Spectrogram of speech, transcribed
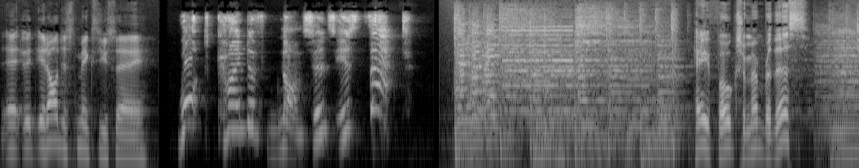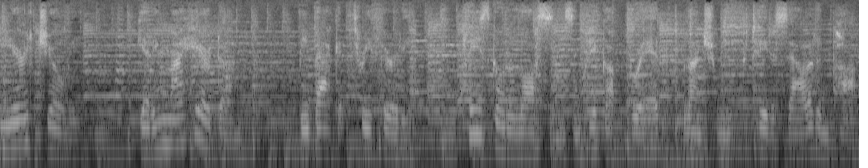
It, it, it all just makes you say, What kind of nonsense is that? Hey folks, remember this? Dear Joey, getting my hair done. Be back at 3.30. Please go to Lawson's and pick up bread, lunch meat, potato salad, and pop.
